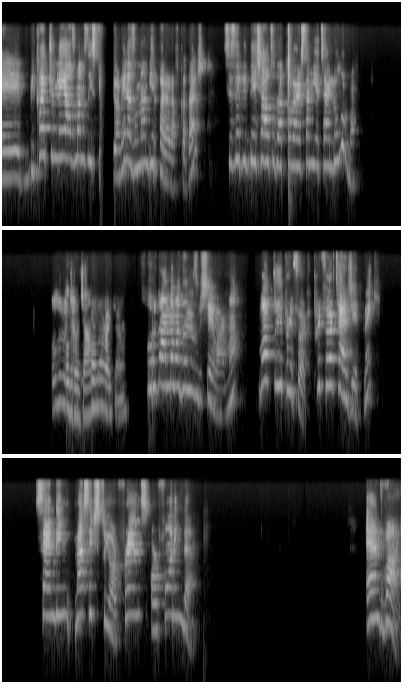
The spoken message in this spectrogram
Ee, birkaç cümle yazmanızı istiyorum. En azından bir paragraf kadar. Size bir 5-6 dakika versem yeterli olur mu? Olur hocam. Olur hocam. Olur hocam. Soruda anlamadığınız bir şey var mı? What do you prefer? Prefer tercih etmek. Sending message to your friends or phoning them. And why?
